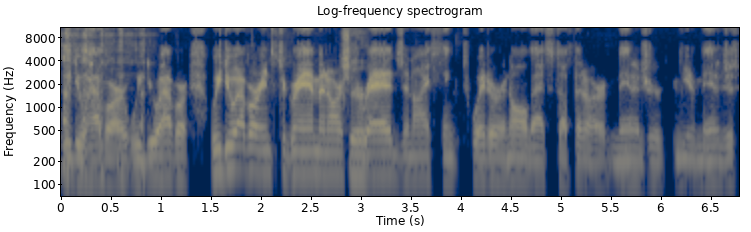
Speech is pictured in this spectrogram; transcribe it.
we do have our we do have our we do have our Instagram and our Sure. threads and I think Twitter and all that stuff that our manager you know manages.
